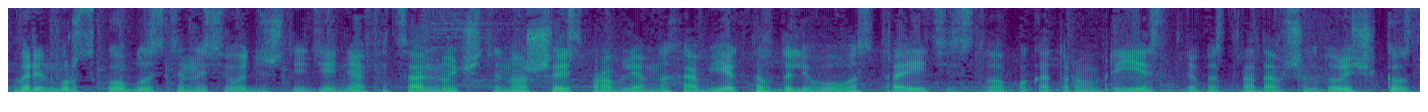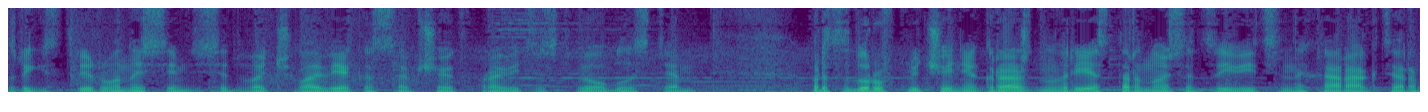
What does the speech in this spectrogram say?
В Оренбургской области на сегодняшний день официально учтено 6 проблемных объектов долевого строительства, по которым в реестре пострадавших дольщиков зарегистрированы 72 человека, сообщают в правительстве области. Процедура включения граждан в реестр носит заявительный характер.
